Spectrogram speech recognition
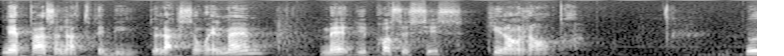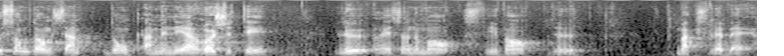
n'est pas un attribut de l'action elle-même, mais du processus qui l'engendre. Nous sommes donc, donc amenés à rejeter le raisonnement suivant de Max Weber.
